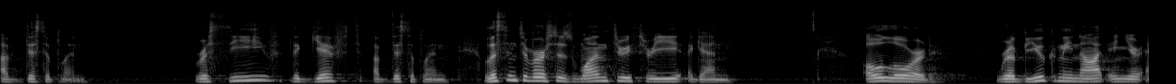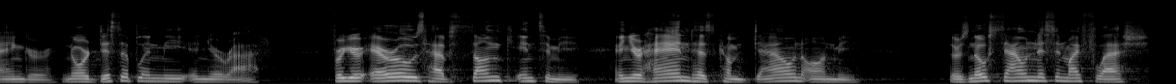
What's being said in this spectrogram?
of discipline. Receive the gift of discipline. Listen to verses 1 through 3 again. O Lord, rebuke me not in your anger, nor discipline me in your wrath. For your arrows have sunk into me, and your hand has come down on me. There's no soundness in my flesh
